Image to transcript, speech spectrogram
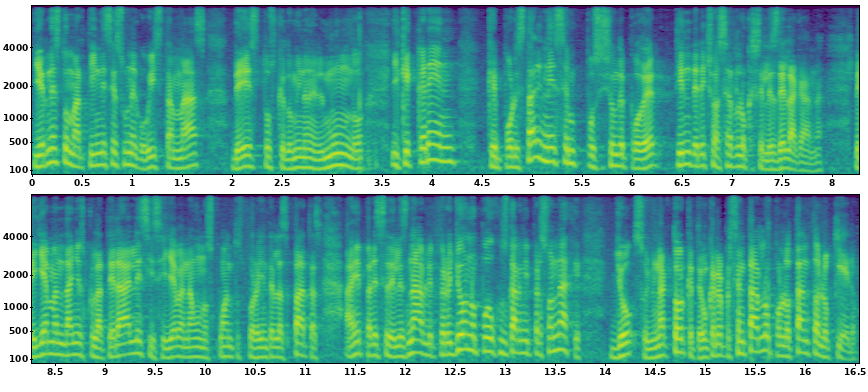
Y Ernesto Martínez es un egoísta más de estos que dominan el mundo y que creen que por estar en esa posición de poder tienen derecho a hacer lo que se les dé la gana. Le llaman daños colaterales y se llevan a unos cuantos por ahí entre las patas. A mí me parece deleznable, pero yo no puedo juzgar mi personaje. Yo soy un actor que tengo que representarlo, por lo tanto lo quiero.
